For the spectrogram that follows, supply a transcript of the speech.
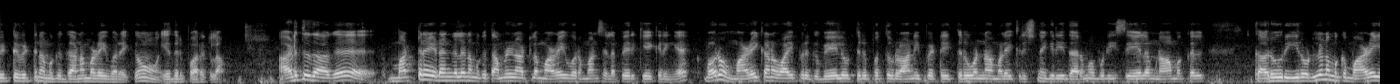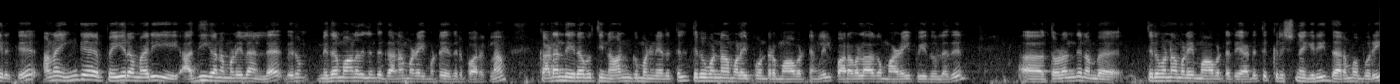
விட்டு விட்டு நமக்கு கனமழை வரைக்கும் எதிர்பார்க்கலாம். அடுத்ததாக மற்ற இடங்களில் நமக்கு தமிழ்நாட்டில் மழை வருமான்னு சில பேர் கேட்குறீங்க வரும். மழைக்கான வாய்ப்பு இருக்குது வேலூர் திருப்பத்தூர் ராணிப்பேட்டை திருவண்ணாமலை கிருஷ்ணகிரி தருமபுரி சேலம் நாமக்கல் கரூர் ஈரோடுல நமக்கு மழை இருக்கு. ஆனா இங்கே பெய்யுற மாதிரி அதி கனமழைலாம் இல்லை. வெறும் மிதமானதுலேருந்து கனமழை மட்டும் எதிர்பார்க்கலாம். கடந்த இருபத்தி நான்கு மணி நேரத்தில் திருவண்ணாமலை போன்ற மாவட்டங்களில் பரவலாக மழை பெய்துள்ளது. ஆஹ் தொடர்ந்து நம்ம திருவண்ணாமலை மாவட்டத்தை அடுத்து கிருஷ்ணகிரி தருமபுரி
